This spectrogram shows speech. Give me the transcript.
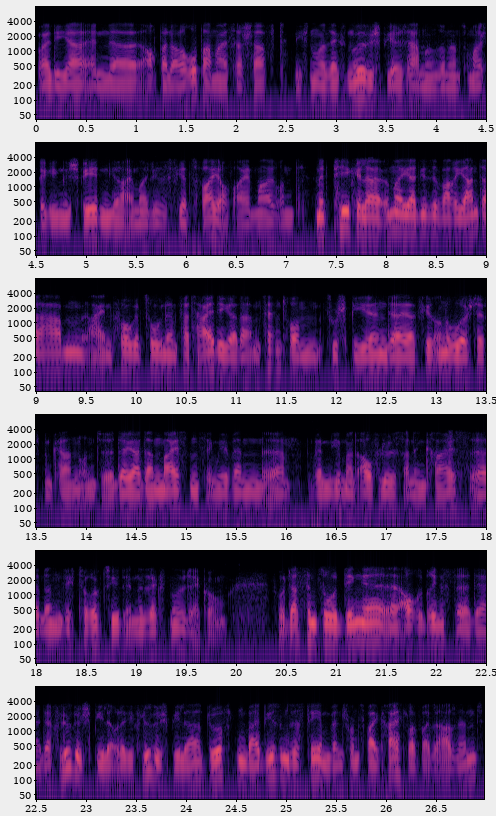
weil die ja in der, auch bei der Europameisterschaft nicht nur 6-0 gespielt haben, sondern zum Beispiel gegen die Schweden ja einmal dieses 4-2 auf einmal und mit Pekeler immer ja diese Variante haben, einen vorgezogenen Verteidiger da im Zentrum zu spielen, der ja viel Unruhe stiften kann und äh, der ja dann meistens irgendwie, wenn, äh, wenn jemand auflöst an den Kreis, äh, dann sich zurückzieht in eine 6-0-Deckung. So, das sind so Dinge, äh, auch übrigens der, der, der Flügelspieler oder die Flügelspieler dürften bei diesem System, wenn schon zwei Kreisläufer da sind,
